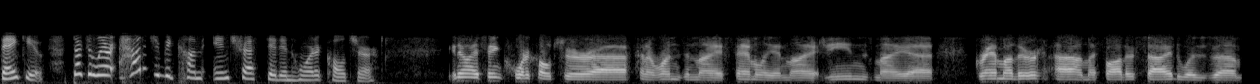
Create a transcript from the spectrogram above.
Thank you. Dr. Lehrer, how did you become interested in horticulture? You know, I think horticulture uh, kind of runs in my family and my genes. My uh, grandmother, uh, my father's side, was uh,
